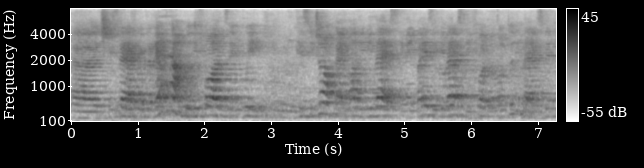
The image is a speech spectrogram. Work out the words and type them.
eh, ci serve, perché è un campo di forze in cui, che si gioca in modi diversi, nei paesi diversi, in forme molto diverse,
